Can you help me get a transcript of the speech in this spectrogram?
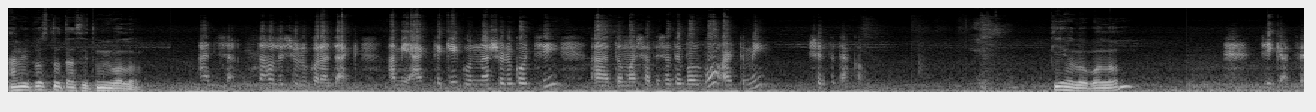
আমি প্রস্তুত আছি তুমি বলো। আচ্ছা তাহলে শুরু করা যাক। আমি এক থেকে গুণনা শুরু করছি। তোমার সাথে সাথে বলব আর তুমি শুনতে থাকো। কি হলো বলো? ঠিক আছে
